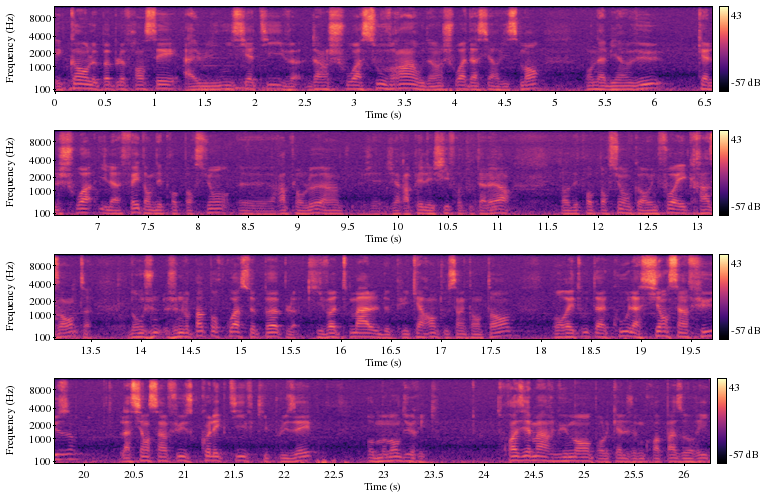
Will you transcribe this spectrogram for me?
et quand le peuple français a eu l'initiative d'un choix souverain ou d'un choix d'asservissement, on a bien vu quel choix il a fait dans des proportions, euh, rappelons-le, hein, j'ai rappelé les chiffres tout à l'heure, dans des proportions encore une fois écrasantes. Donc je, ne vois pas pourquoi ce peuple qui vote mal depuis 40 ou 50 ans aurait tout à coup la science infuse, la science infuse collective qui plus est, au moment du RIC. Troisième argument pour lequel je ne crois pas au RIC,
